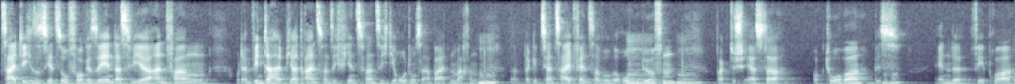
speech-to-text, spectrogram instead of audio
zeitlich ist es jetzt so vorgesehen, dass wir anfangen oder im Winterhalbjahr 23, 24 die Rotungsarbeiten machen. Da, da gibt es ja ein Zeitfenster, wo wir roten dürfen. Praktisch 1. Oktober bis Ende Februar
